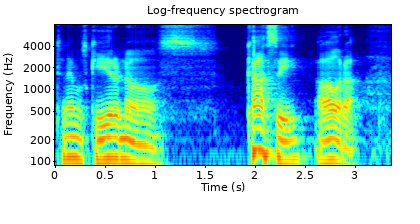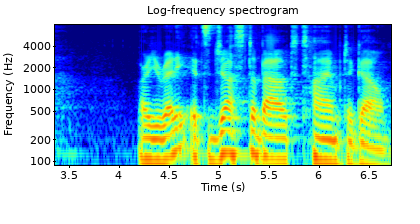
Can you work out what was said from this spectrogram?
Tenemos que irnos casi ahora. Are you ready? It's just about time to go.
